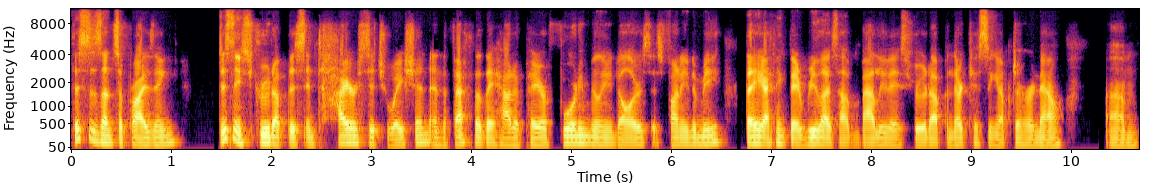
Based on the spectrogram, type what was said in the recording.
This is unsurprising. Disney screwed up this entire situation, and the fact that they had to pay her $40 million is funny to me. They, I think they realize how badly they screwed up, and they're kissing up to her now. Um,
